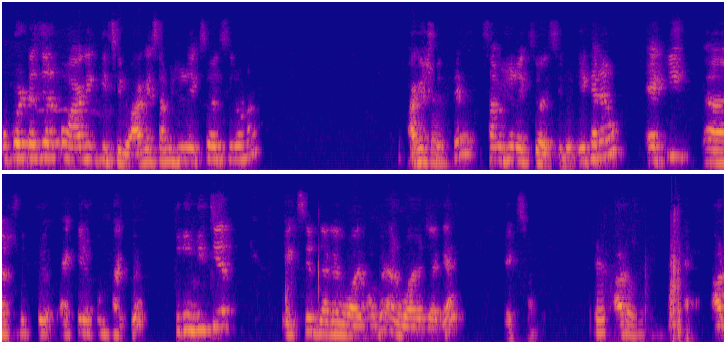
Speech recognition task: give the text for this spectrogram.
উপরেরটা যেরকম আগে কি ছিল? আগে সামেশন এক্স ওয়াই ছিল না? আগের আচ্ছা। সূত্রে সামেশন এক্স ওয়াই ছিল। এখানেও একই সূত্র একই রকম থাকবে। শুধু নিচের এক্সের জায়গায় ওয়াই হবে আর ওয়াই এর জায়গায় এক্স হবে। আর- আর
